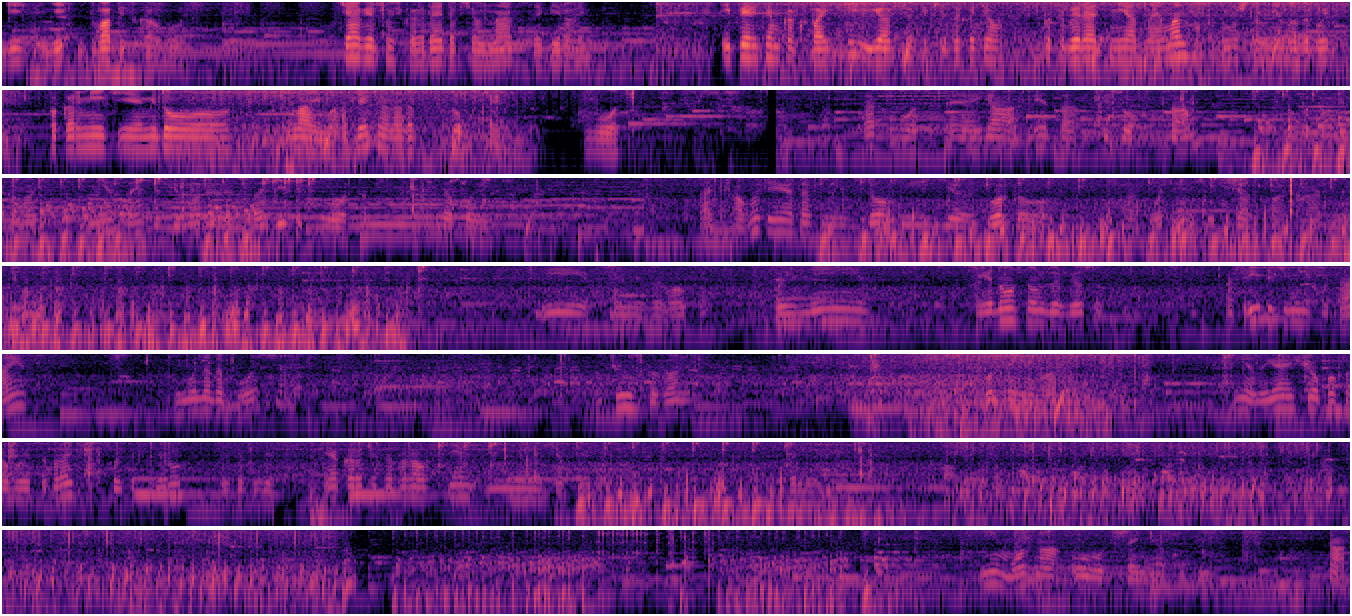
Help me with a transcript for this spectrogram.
10, 10, 2 песка, вот. Я вернусь, когда это все нас собираю. И перед тем, как пойти, я все-таки захотел пособирать мятное мангу, потому что мне надо будет покормить э, медового слайма, а для этого надо фрукты. Вот. Так вот, э, я это песок сдам чтобы потом рисовать. Мне останется всего лишь 10 плортов добыть. Так, а вот и этот медовый гордо. Так, вот я сейчас покормлю. И он не взорвался. Блин. А я думал, что он взорвется. А 30 ему не хватает? Ему надо больше. А что не сказали? Сколько ему надо? Не, ну я еще попробую собрать. Сколько соберу? Сколько соберу. Я, короче, собрал 7 и еще Блин. Можно улучшение купить. Так.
